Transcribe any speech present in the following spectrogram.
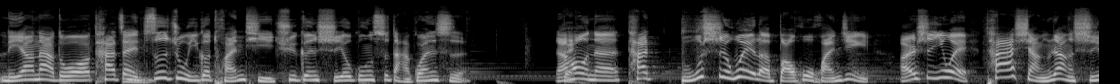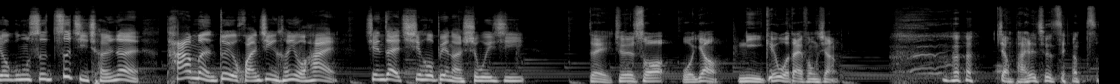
里昂纳多他在资助一个团体去跟石油公司打官司，然后呢，他。不是为了保护环境，而是因为他想让石油公司自己承认他们对环境很有害。现在气候变暖是危机，对，就是说我要你给我带风向，讲白了就是这样子。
